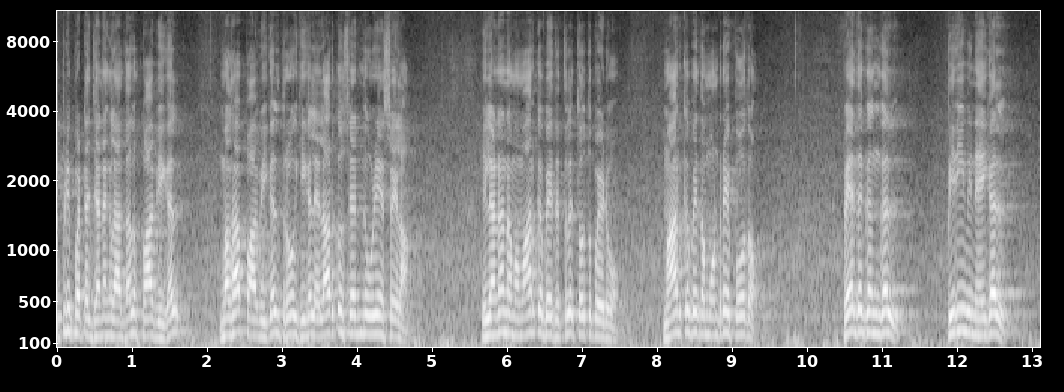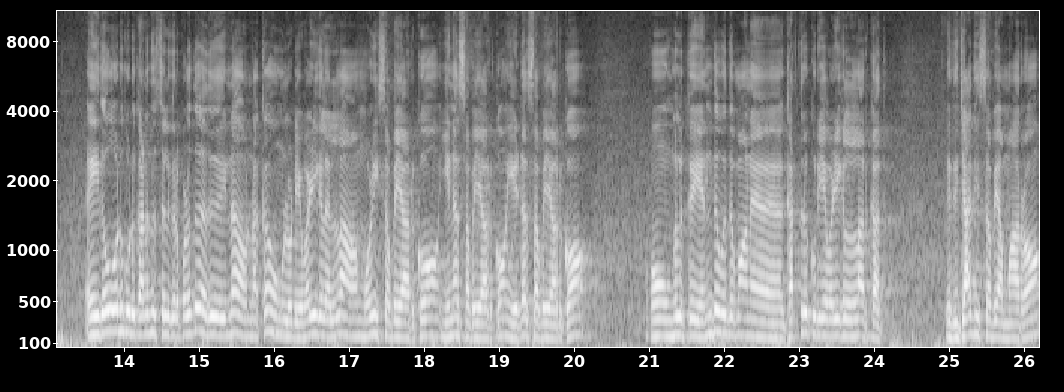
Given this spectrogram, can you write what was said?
எப்படிப்பட்ட ஜனங்களாக இருந்தாலும் பாவிகள் மகா பாவிகள் துரோகிகள் எல்லாருக்கும் சேர்ந்து ஊழியம் செய்யலாம். இல்லைன்னா நம்ம மார்க்க பேதத்தில் தோற்று போயிடுவோம். மார்க்க பேதம் ஒன்றே போதும். பேதகங்கள் பிரிவினைகள் இதோடு கூட கடந்து செல்கிற பொழுது அது என்ன ஒன்றாக்கா உங்களுடைய வழிகள் எல்லாம் மொழி சபையாக இருக்கும் இன சபையாக இருக்கும் இட சபையாக இருக்கும். உங்களுக்கு எந்த விதமான கர்த்தருக்குரிய வழிகளெல்லாம் இருக்காது. இது ஜாதி சபையாக மாறும்.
